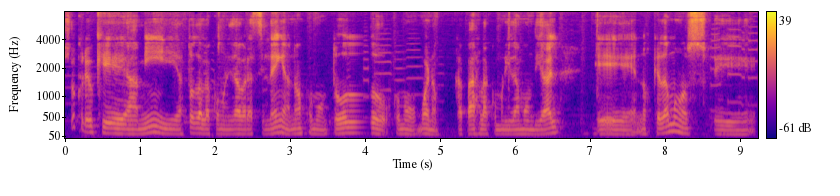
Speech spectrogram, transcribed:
Yo creo que a mí y a toda la comunidad brasileña, ¿no? Como todo, como, bueno, capaz la comunidad mundial, eh, nos quedamos eh,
